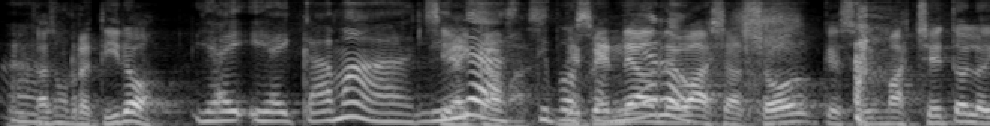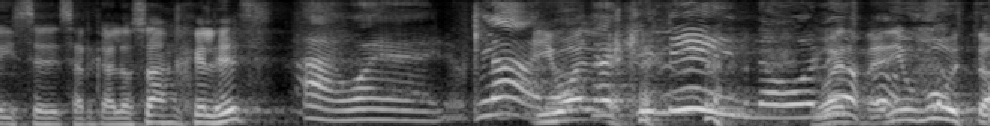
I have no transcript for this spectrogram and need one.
Ah. ¿Estás un retiro? ¿Y hay, y hay camas lindas? Sí, hay camas. Tipo Depende a dónde vayas. Yo, que soy más cheto, lo hice cerca de Los Ángeles. Ah, bueno, claro. Igual, qué lindo, boludo. Bueno, me dio un gusto.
